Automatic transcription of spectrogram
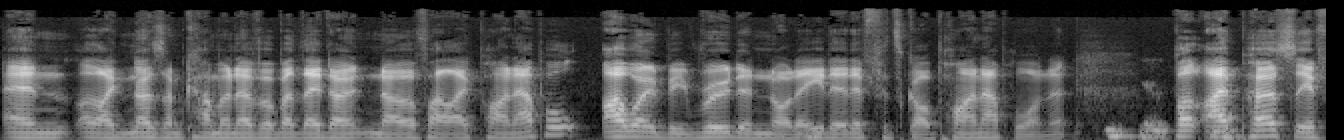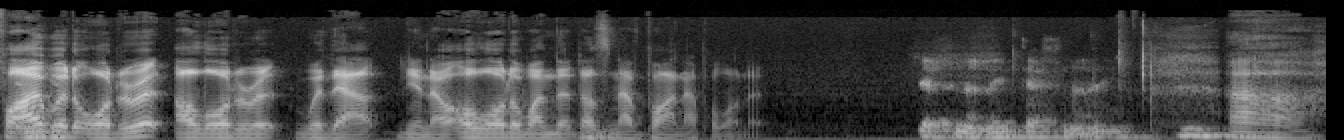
and like knows I'm coming over, but they don't know if I like pineapple, I won't be rude and not eat it if it's got pineapple on it. But I personally, if I would order it, I'll order it without, you know, I'll order one that doesn't have pineapple on it. Definitely, definitely. Ah.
